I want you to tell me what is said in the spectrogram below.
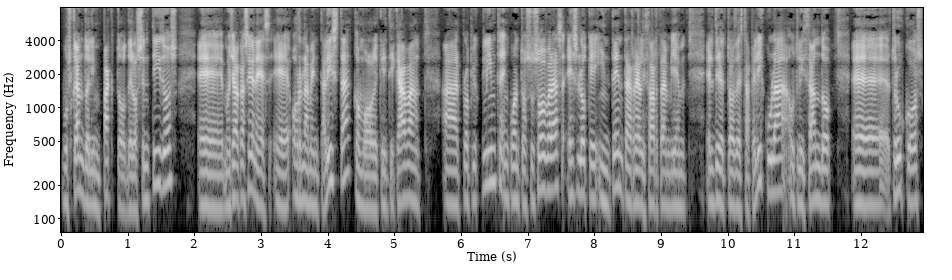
buscando el impacto de los sentidos, eh, muchas ocasiones eh, ornamentalista, como le criticaban al propio Klimt en cuanto a sus obras. Es lo que intenta realizar también el director de esta película, utilizando eh, trucos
